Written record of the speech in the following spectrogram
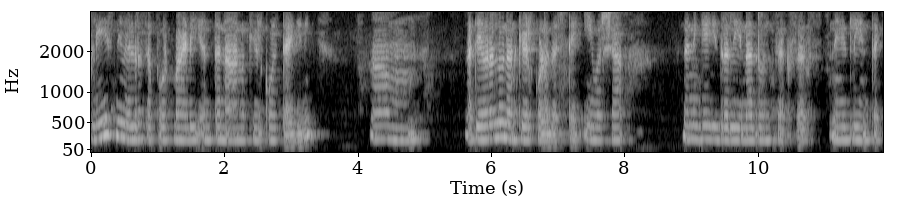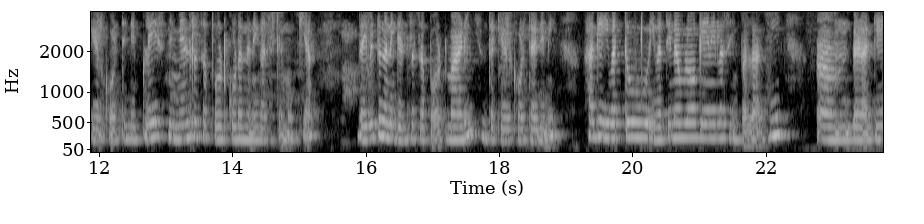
ಪ್ಲೀಸ್ ನೀವೆಲ್ಲರೂ ಸಪೋರ್ಟ್ ಮಾಡಿ ಅಂತ ನಾನು ಕೇಳ್ಕೊಳ್ತಾ ಇದ್ದೀನಿ. ಆ ದೇವರಲ್ಲೂ ನಾನು ಕೇಳ್ಕೊಳ್ಳೋದಷ್ಟೇ. ಈ ವರ್ಷ ನನಗೆ ಇದರಲ್ಲಿ ಏನಾದರೂ ಒಂದು ಸಕ್ಸಸ್ ನೀಡಲಿ ಅಂತ ಕೇಳ್ಕೊಳ್ತೀನಿ. ಪ್ಲೀಸ್ ನಿಮ್ಮೆಲ್ಲರ ಸಪೋರ್ಟ್ ಕೂಡ ನನಗೆ ಅಷ್ಟೇ ಮುಖ್ಯ. ದಯವಿಟ್ಟು ನನಗೆಲ್ಲರೂ ಸಪೋರ್ಟ್ ಮಾಡಿ ಅಂತ ಕೇಳ್ಕೊಳ್ತಾ ಇದ್ದೀನಿ. ಹಾಗೆ ಇವತ್ತು, ಇವತ್ತಿನ ವ್ಲಾಗ್ ಏನಿಲ್ಲ ಸಿಂಪಲ್ಲಾಗಿ ಬೆಳಗ್ಗೆ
